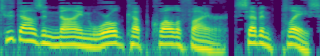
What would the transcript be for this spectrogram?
2009 World Cup qualifier 7th place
